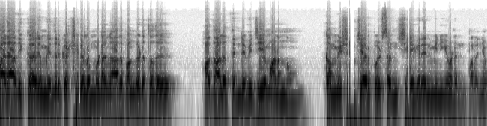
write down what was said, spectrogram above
പരാതിക്കാരും എതിർകക്ഷികളും മുടങ്ങാതെ പങ്കെടുത്തത് അദാലത്തിന്റെ വിജയമാണെന്നും കമ്മീഷൻ ചെയർപേഴ്സൺ ശേഖരൻ മിനിയോടൻ പറഞ്ഞു.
